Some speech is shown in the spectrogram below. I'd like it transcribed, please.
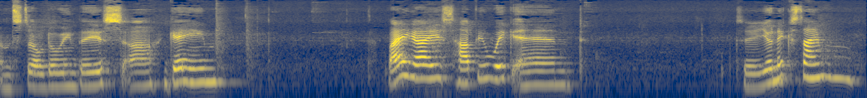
I'm still doing this uh, game. Bye guys, happy weekend. See you next time.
